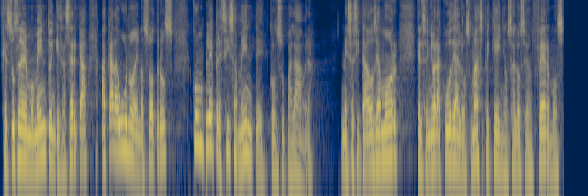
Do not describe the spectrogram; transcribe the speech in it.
Jesús en el momento en que se acerca a cada uno de nosotros, cumple precisamente con su palabra. Necesitados de amor, el Señor acude a los más pequeños, a los enfermos,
